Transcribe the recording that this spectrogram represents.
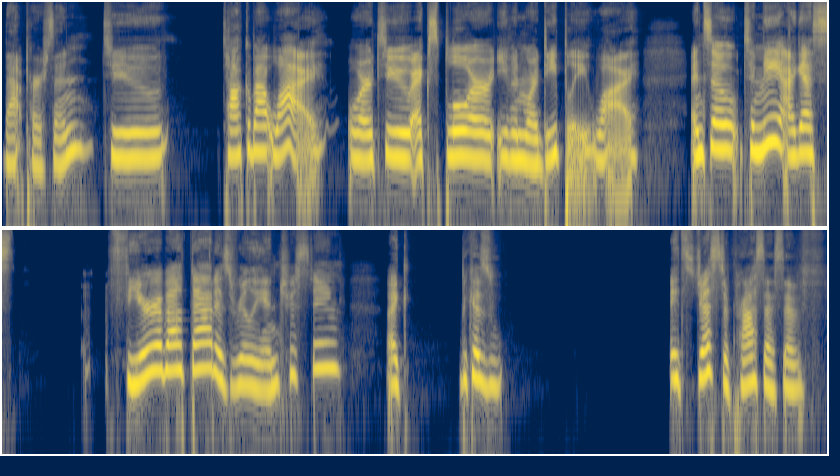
that person to talk about why or to explore even more deeply why. And so to me, I guess fear about that is really interesting. Like, because it's just a process of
